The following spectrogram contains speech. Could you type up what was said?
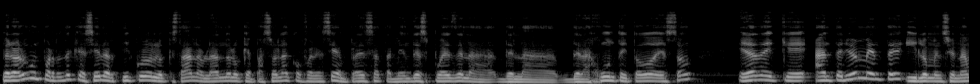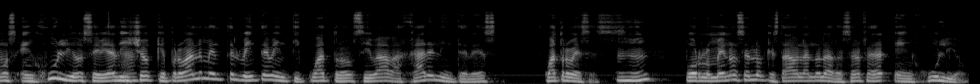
Pero algo importante que decía el artículo, lo que estaban hablando, lo que pasó en la conferencia de prensa también después de la, de la, de la junta y todo eso, era de que anteriormente, y lo mencionamos en julio, se había dicho que probablemente el 2024 se iba a bajar el interés cuatro veces. Por lo menos es lo que estaba hablando la Reserva Federal en julio.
